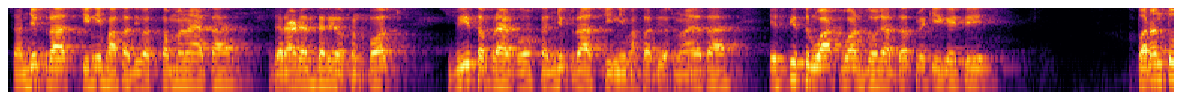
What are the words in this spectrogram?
संयुक्त राष्ट्र चीनी भाषा दिवस कब मनाया जाता है? The right answer is option first 20 अप्रैल को संयुक्त राष्ट्र चीनी भाषा दिवस मनाया जाता है। इसकी शुरुआत वर्ष 2010 में की गई थी। परंतु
